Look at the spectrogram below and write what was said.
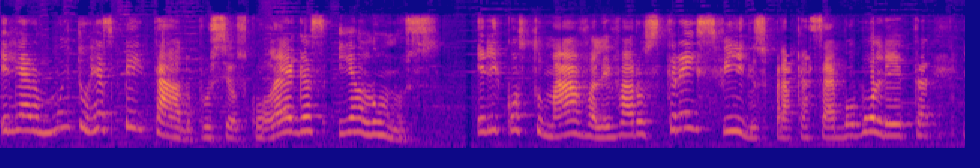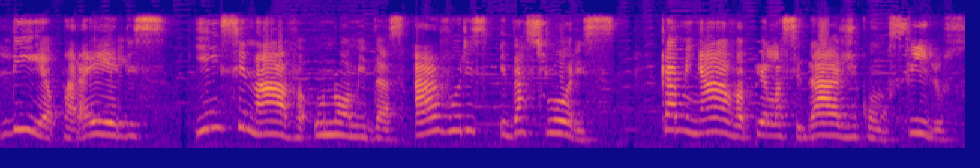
Ele era muito respeitado por seus colegas e alunos. Ele costumava levar os três filhos para caçar borboleta, lia para eles e ensinava o nome das árvores e das flores. Caminhava pela cidade com os filhos,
